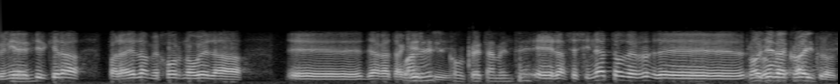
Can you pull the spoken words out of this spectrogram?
venía Sí. a decir que era para él la mejor novela eh, de Agatha ¿Cuál Christie. es concretamente? El asesinato de, de Roger Robert.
